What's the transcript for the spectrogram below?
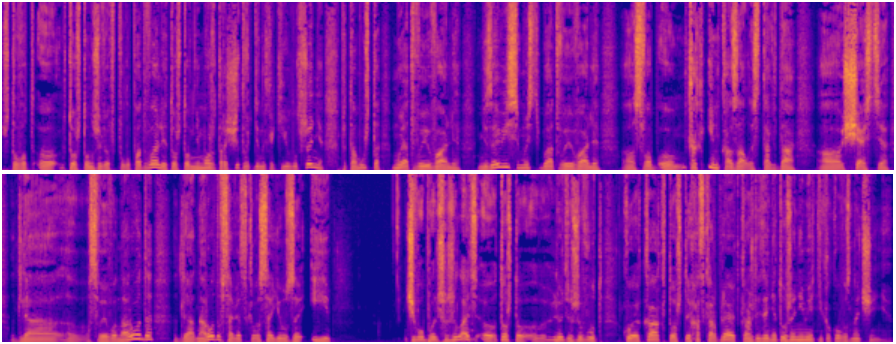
Что вот э, то, что он живет в полуподвале, то, что он не может рассчитывать ни на какие улучшения, потому что мы отвоевали независимость, мы отвоевали, э, своб... э, как им казалось тогда, э, счастье для э, своего народа, для народов Советского Союза и чего больше желать, э, то, что э, люди живут кое-как, то, что их оскорбляют каждый день, это уже не имеет никакого значения.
